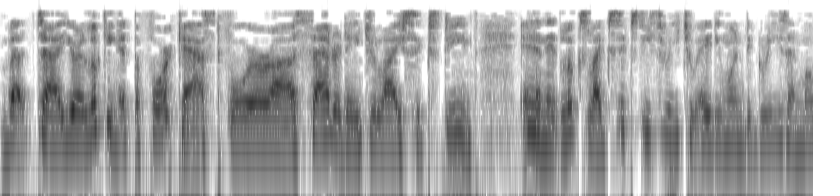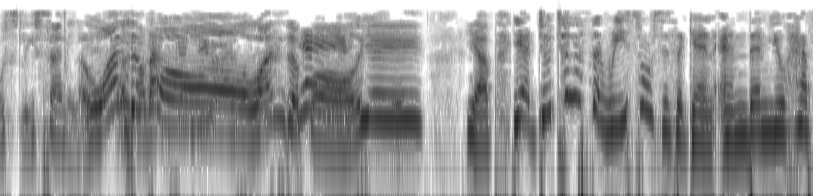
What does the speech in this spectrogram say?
but uh, you're looking at the forecast for uh, Saturday, July 16th, and it looks like 63 to 81 degrees and mostly sunny. Wonderful. well, Wonderful. Yay. Yay. Yep. Yeah, do tell us the resources again, and then you have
